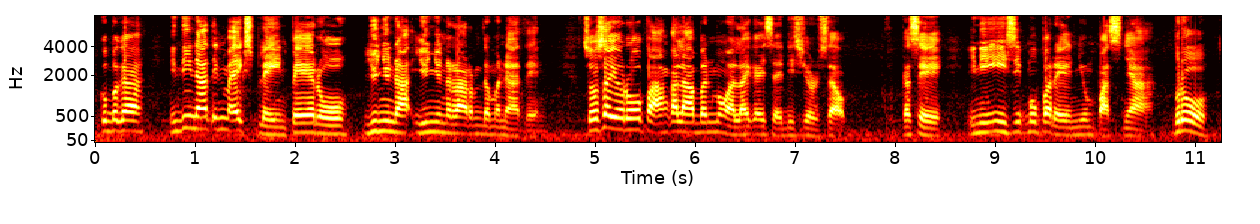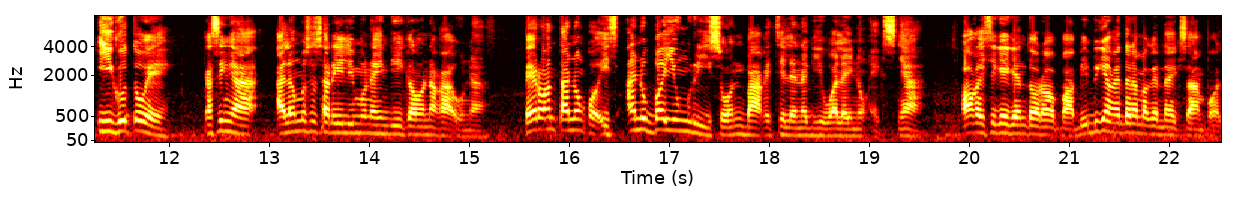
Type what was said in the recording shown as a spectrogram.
Kumbaga, hindi natin ma-explain pero yun yung, yun yung nararamdaman natin. So sa Europa, ang kalaban mo nga, like I said, is yourself. Kasi iniisip mo pa rin yung past niya. Bro, ego to eh. Kasi nga, alam mo sa sarili mo na hindi ka nakauna. Pero ang tanong ko is, ano ba yung reason bakit sila naghiwalay nung ex niya? Okay, sige, ganito Ropa. Bibigyan kita ng magandang example.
